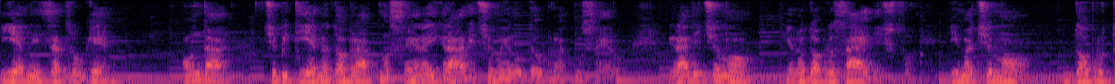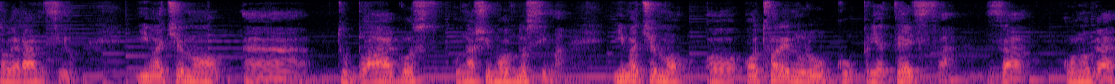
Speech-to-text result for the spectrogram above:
jedni za druge, onda će biti jedna dobra atmosfera i gradit ćemo jednu dobru atmosferu. Gradit ćemo jedno dobro zajedništvo, imat ćemo dobru toleranciju, imat ćemo e, tu blagost u našim odnosima, imat ćemo o, otvorenu ruku prijateljstva, za onoga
